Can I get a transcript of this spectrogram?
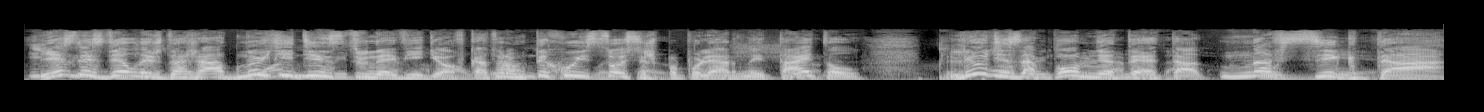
Если сделаешь даже одно единственное видео, в котором ты хуесосишь популярный тайтл, люди запомнят это навсегда.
